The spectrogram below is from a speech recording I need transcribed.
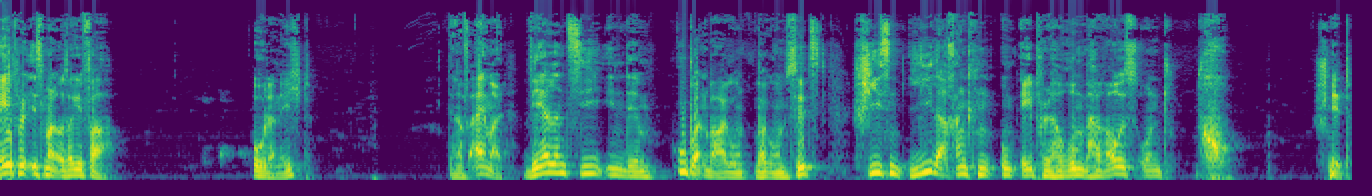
April ist mal außer Gefahr. Oder nicht? Denn auf einmal, während sie in dem U-Bahn-Waggon sitzt, schießen lila Ranken um April herum heraus und Schnitt.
